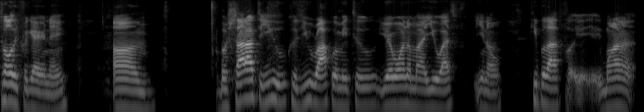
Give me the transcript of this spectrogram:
Totally forget your name. Um. But shout out to you because you rock with me too. You're one of my US, you know, people that want to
